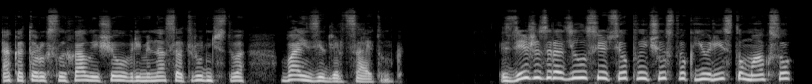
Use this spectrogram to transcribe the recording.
о которых слыхала еще во времена сотрудничества в Айнзидлер Цайтунг. Здесь же зародилось ее теплое чувство к юристу Максу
